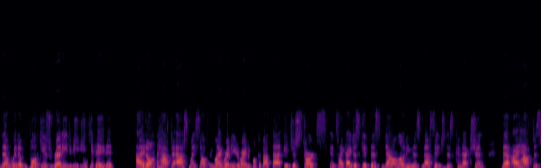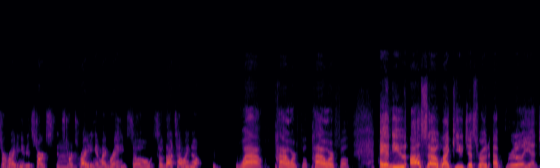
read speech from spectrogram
that when a book is ready to be incubated, I don't have to ask myself, Am I ready to write a book about that? It just starts, it's like I just get this downloading, this message, this connection that I have to start writing it. It starts, wow. it starts writing in my brain. So so that's how I know. Wow. Powerful, powerful. And you also, like you just wrote a brilliant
